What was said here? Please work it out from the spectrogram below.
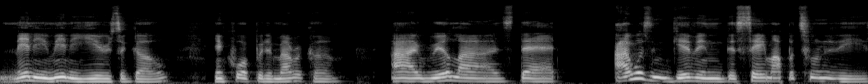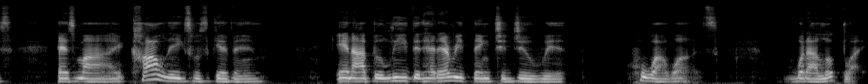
many, many years ago in corporate America, I realized that I wasn't given the same opportunities as my colleagues was given. And I believed it had everything to do with who I was, what I looked like.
